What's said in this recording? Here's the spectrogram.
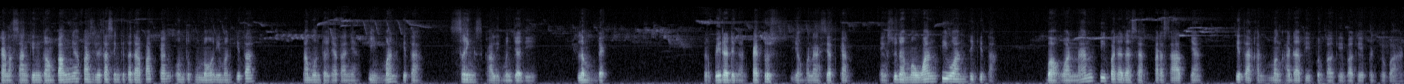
Karena saking gampangnya fasilitas yang kita dapatkan untuk membangun iman kita, namun ternyatanya iman kita sering sekali menjadi lembek. Berbeda dengan Petrus yang menasihatkan, yang sudah mewanti-wanti kita bahwa nanti pada dasar pada saatnya kita akan menghadapi berbagai-bagai pencobaan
